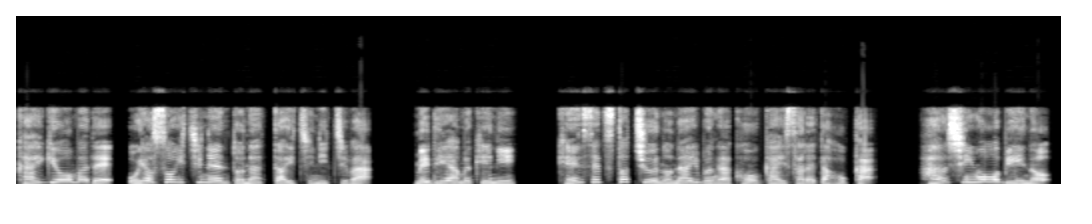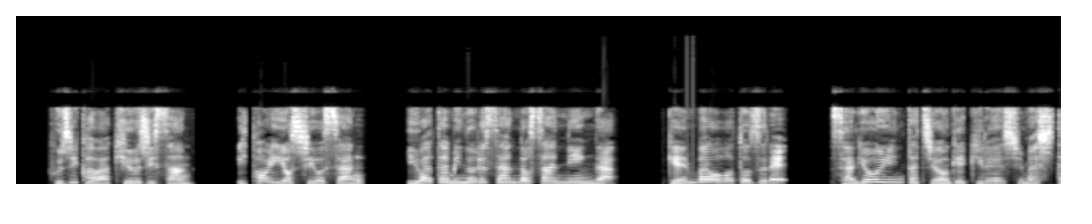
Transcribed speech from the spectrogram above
開業までおよそ1年となった1日は、メディア向けに建設途中の内部が公開されたほか、阪神 OB の藤川球児さん、糸井義雄さん、岩田実さんの3人が現場を訪れ、作業員たちを激励しました。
